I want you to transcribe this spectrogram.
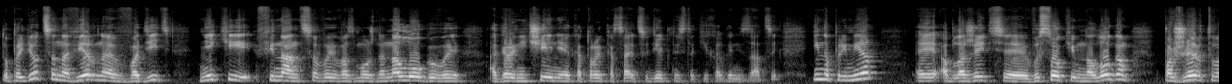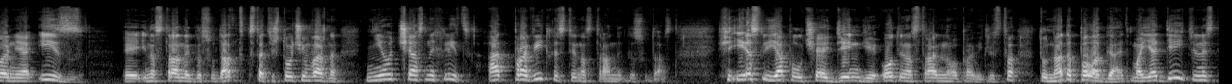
то придется, наверное, вводить некие финансовые, возможно, налоговые ограничения, которые касаются деятельности таких организаций. И, например, обложить э, высоким налогом пожертвования из Э, иностранных государств, кстати, что очень важно, не от частных лиц, а от правительств иностранных государств. Если я получаю деньги от иностранного правительства, то надо полагать, моя деятельность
